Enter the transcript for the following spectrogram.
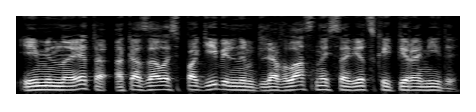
Именно это оказалось погибельным для властной советской пирамиды.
